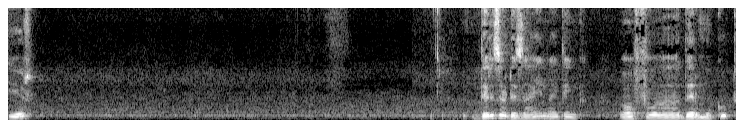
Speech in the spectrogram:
here. There is a design I think of uh, their mukut.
